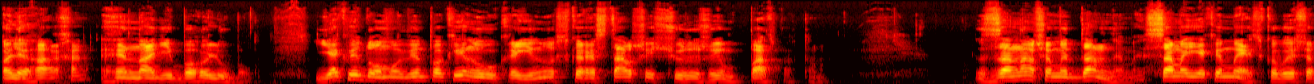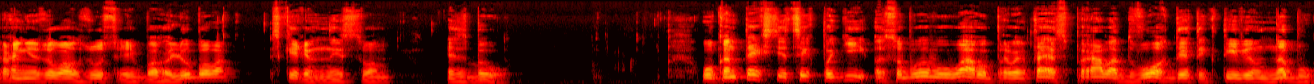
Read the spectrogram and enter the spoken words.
олігарха Геннадій Боголюбов. Як відомо, він покинув Україну, скориставшись чужим паспортом. За нашими даними, саме Якимець колись організував зустріч Боголюбова з керівництвом СБУ. У контексті цих подій особливу увагу привертає справа двох детективів НАБУ,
